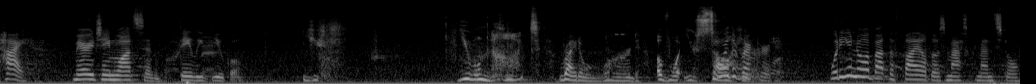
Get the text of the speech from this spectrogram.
Hi, Mary Jane Watson, Daily Bugle. You. You will not write a word of what you saw For the here. record, what do you know about the file those masked men stole?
